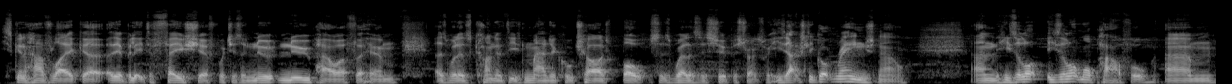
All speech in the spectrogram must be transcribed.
he's going to have like uh, the ability to phase shift, which is a new new power for him, as well as kind of these magical charged bolts, as well as his super strength. Where he's actually got range now, and he's a lot he's a lot more powerful. Um,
